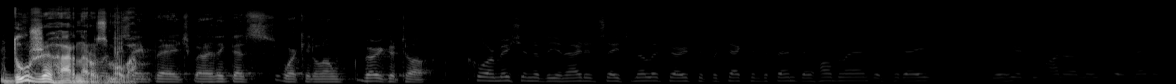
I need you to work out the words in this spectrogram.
Дуже гарна розмова. Core mission of the United States military to protect and defend the homeland. And today, we're here to honor our military men and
